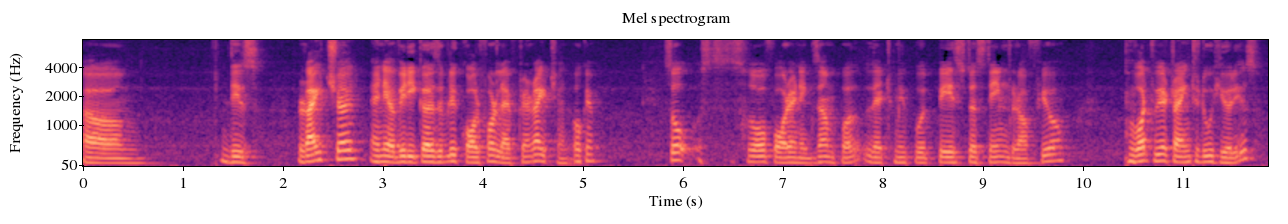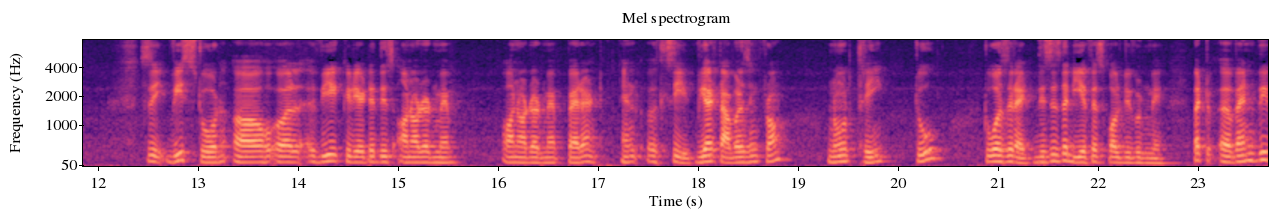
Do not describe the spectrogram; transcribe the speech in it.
um, this right child and yeah we recursively call for left and right child okay so so for an example let me put paste the same graph here. What we are trying to do here is see we stored uh, we created this unordered map unordered map parent and uh, see we are traversing from node 3 to towards the right. This is the dfs call we would make. But uh, when we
